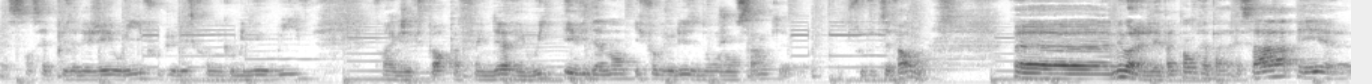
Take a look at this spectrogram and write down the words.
c'est censé être plus allégé, oui, il faut que je lise Chronique Oubliée, oui, il faudrait que j'explore Pathfinder, et oui, évidemment, il faut que je lise Donjon 5 euh, sous toutes ses formes. Euh, mais voilà, j'avais pas le temps de préparer ça, et euh,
